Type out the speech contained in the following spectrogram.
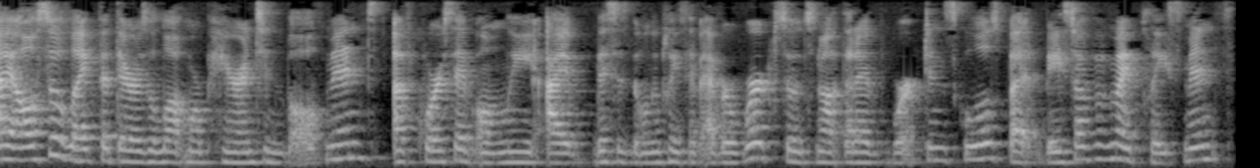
I also like that there is a lot more parent involvement. Of course, I've only I this is the only place I've ever worked, so it's not that I've worked in schools, but based off of my placements,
